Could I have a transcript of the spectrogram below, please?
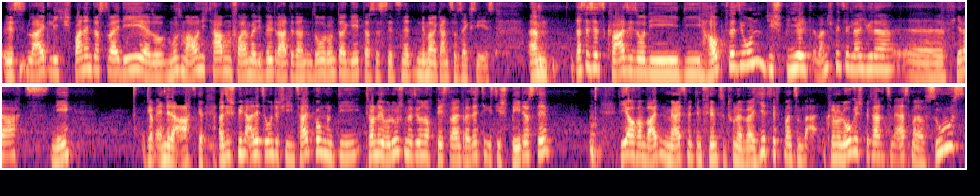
Ist leidlich spannend, das 3D, also muss man auch nicht haben, vor allem weil die Bildrate dann so runtergeht, dass es jetzt nicht nimmer ganz so sexy ist. Ähm, das ist jetzt quasi so die, die Hauptversion, die spielt, wann spielt sie gleich wieder? Äh, 84? Nee, ich glaube Ende der 80er. Also sie spielen alle zu unterschiedlichen Zeitpunkten und die Tron Evolution Version auf PS3 und 360 ist die späteste, die auch am weiten meist mit dem Film zu tun hat, weil hier trifft man zum, chronologisch betrachtet zum ersten Mal auf Sus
